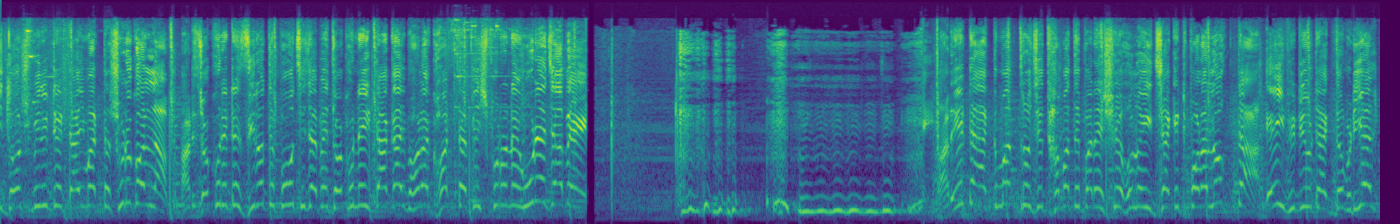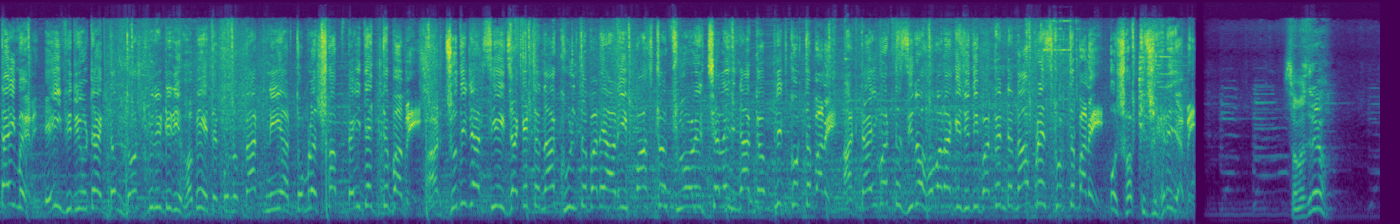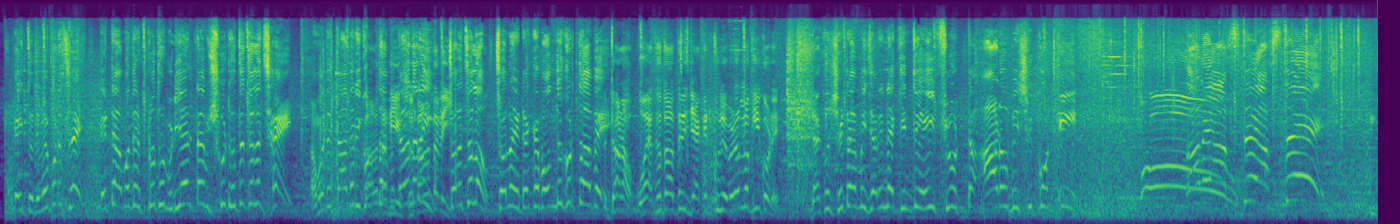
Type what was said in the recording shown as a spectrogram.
এই দশ মিনিটের টাইমারটা শুরু করলাম। আর যখন এটা জিরোতে পৌঁছে যাবে, তখন এই টাকায় ভরা ঘরটা বিস্ফোরণে উড়ে যাবে। আর এটা একমাত্র যে থামাতে পারে, সে হলো এই জ্যাকেট পরা লোকটা। এই ভিডিওটা একদম রিয়েল টাইমের এই ভিডিওটা একদম দশ মিনিটেরই হবে, এতে কোনো কাট নেই, আর তোমরা সবটাই দেখতে পাবে। আর যদি জার্সি এই জ্যাকেটটা না খুলতে পারে, আর এই পাঁচটা ফ্লোরের চ্যালেঞ্জ না কমপ্লিট করতে পারে, আর টাইমারটা জিরো হওয়ার আগে যদি বাটনটা না প্রেস করতে পারে, ও সবকিছু হেরে যাবে। সমাজ এই তো নেমে পড়েছে। এটা আমাদের প্রথম রিয়েল টাইম শুট হতে চলেছে। আমাদের তাড়াতাড়ি করতে হবে তাড়াতাড়ি এসো, তাড়াতাড়ি। তাড়াতাড়ি। চলো চলো চলো এটাকে বন্ধ করতে হবে। দাঁড়াও ও এত তাড়াতাড়ি জ্যাকেট খুলে বেরোলো কি করে? দেখো সেটা আমি জানি না কিন্তু এই ফ্লোরটা আরও বেশি কঠিন। ও! আরে আস্তে আস্তে!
